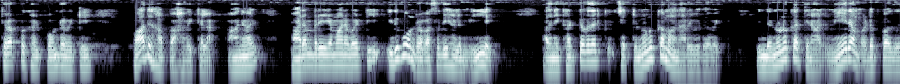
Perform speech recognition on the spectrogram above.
திறப்புகள் போன்றவற்றை பாதுகாப்பாக வைக்கலாம். ஆனால் பாரம்பரியமான வேட்டியில் இதுபோன்ற வசதிகளும் இல்லை. அதனை கட்டுவதற்கு சற்று நுணுக்கமான அறிவு தேவை. இந்த நுணுக்கத்தினால் நேரம் எடுப்பது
